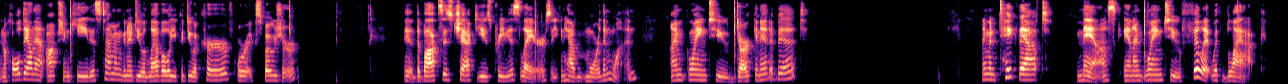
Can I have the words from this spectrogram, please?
I'm going to hold down that option key. This time I'm going to do a level. You could do a curve or exposure. Uh, the box is checked, use previous layer, so you can have more than one. I'm going to darken it a bit. I'm going to take that mask and I'm going to fill it with black.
